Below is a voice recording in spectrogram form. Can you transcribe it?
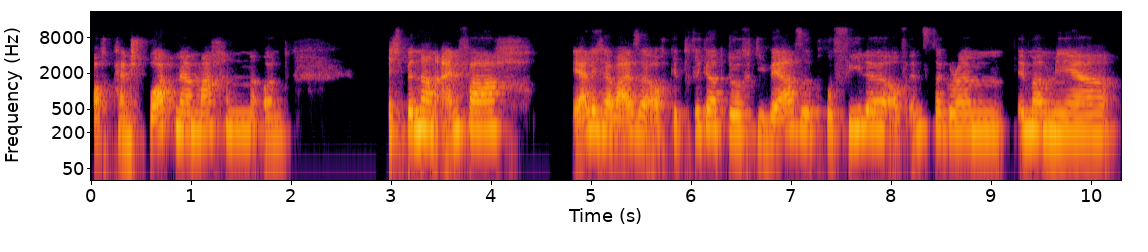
auch keinen Sport mehr machen. Und ich bin dann einfach ehrlicherweise auch getriggert durch diverse Profile auf Instagram immer mehr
